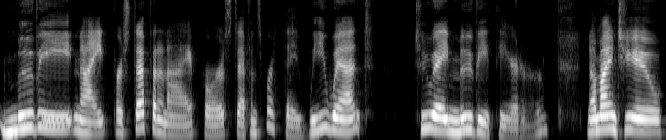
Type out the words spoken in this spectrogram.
movie night for Stefan and I for Stefan's birthday. We went to a movie theater. Now, mind you,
